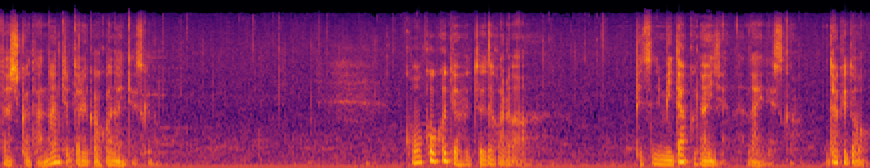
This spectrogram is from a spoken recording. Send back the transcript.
出し方何て言ったらいいか分かんないんですけど。広告って普通だから別に見たくないじゃないですか。だけど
